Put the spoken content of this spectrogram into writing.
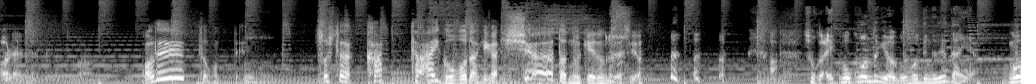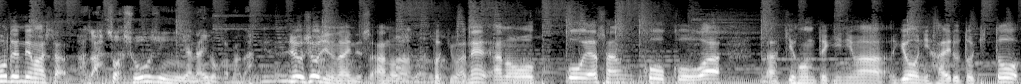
あれ。あれ？と思ってう。ん。そしたら、硬いごぼだけがシューッと抜けるんですよ。そうか、え、高校の時はごぼう天が出たんや。ごぼ天出ました。あ、あそう、精進やないのか、まだ。上精進じゃないんです。あの時はね。あの、高野山高校は、あ基本的には行に入る時と、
